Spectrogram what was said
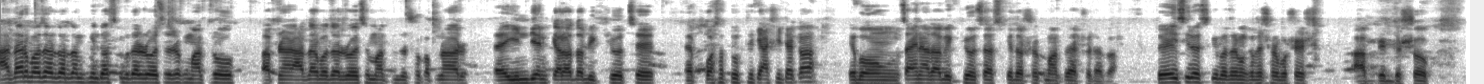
আদার বাজার দর দাম কিন্তু আজকে বাজারে রয়েছে, দর্শক, মাত্র আপনার আদার বাজার রয়েছে মাত্র, দর্শক, আপনার ইন্ডিয়ান ক্যালাদা বিক্রি হচ্ছে পঁচাত্তর থেকে আশি টাকা এবং চায়না আদা বিক্রি হচ্ছে আজকে, দর্শক, মাত্র একশো টাকা। তো এই ছিল আজকে বাজার মার্কেটের সর্বশেষ আপডেট, দর্শক।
